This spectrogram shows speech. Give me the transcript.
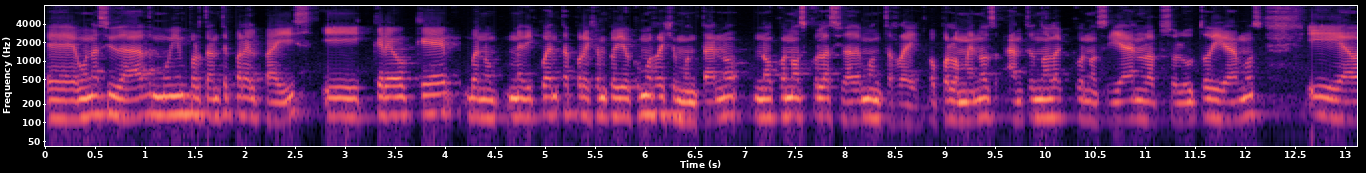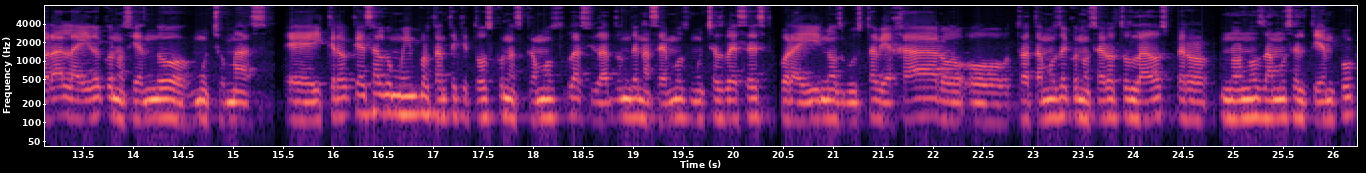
eh, una ciudad muy importante para el país y creo que, bueno, me di cuenta, por ejemplo, yo como regiomontano no conozco la ciudad de Monterrey, o por lo menos antes no la conocía en lo absoluto, digamos, y ahora la he ido conociendo mucho más. Eh, y creo que es algo muy importante que todos conozcamos la ciudad donde nacemos. Muchas veces por ahí nos gusta viajar o, o, tratamos de conocer otros lados, pero no nos damos el tiempo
